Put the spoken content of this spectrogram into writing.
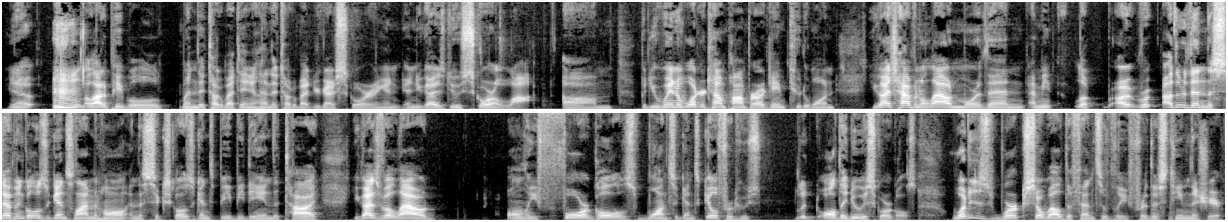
You know, a lot of people, when they talk about Daniel Hand, they talk about your guys scoring, and, and you guys do score a lot. Um, but you win a Watertown Pomperaug game two to one. You guys haven't allowed more than I mean, look, uh, other than the seven goals against Lyman Hall and the six goals against BBD and the tie, you guys have allowed only four goals once against Guilford, who's all they do is score goals. What has worked so well defensively for this team this year?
